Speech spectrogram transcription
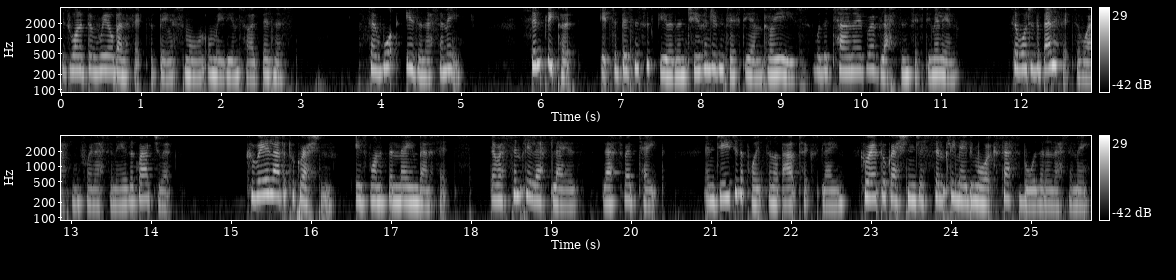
is one of the real benefits of being a small or medium sized business. So, what is an SME? Simply put, it's a business with fewer than 250 employees with a turnover of less than 50 million. So, what are the benefits of working for an SME as a graduate? Career ladder progression is one of the main benefits. There are simply less layers, less red tape, and due to the points I'm about to explain, career progression just simply may be more accessible within an SME.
